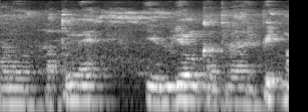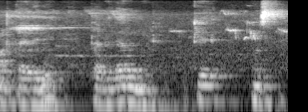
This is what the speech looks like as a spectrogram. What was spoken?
ನಾನು ಮತ್ತೊಮ್ಮೆ ಈ ವಿಡಿಯೋ ಮುಖಾಂತರ ರಿಪೀಟ್ ಮಾಡ್ತಾ ಇದ್ದೀನಿ. ತಾವೆಲ್ಲರೂ ನೋಡಿ. ಓಕೆ ನಮಸ್ತೆ.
